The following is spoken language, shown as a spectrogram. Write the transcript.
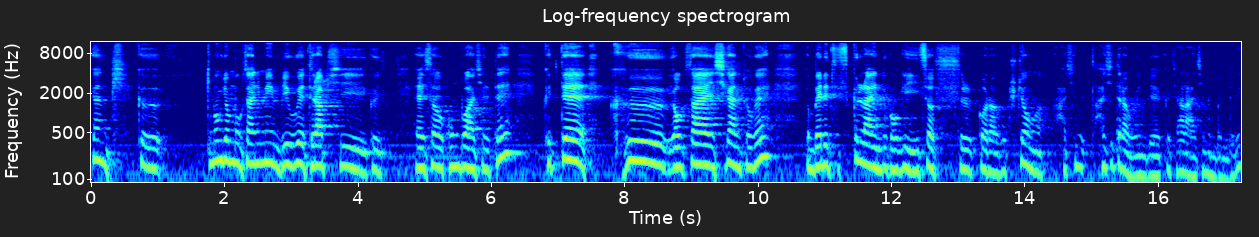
그러니까 그 김홍전 목사님이 미국의 드랍시 그에서 공부하실 때 그때 그 역사의 시간 속에 그 메리데스 클라인도 거기 있었을 거라고 추정하시더라고요. 이제 그 잘 아시는 분들이.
